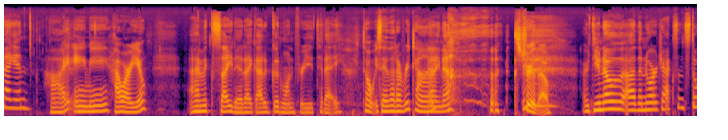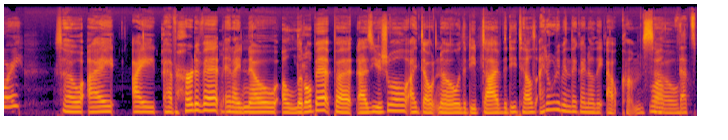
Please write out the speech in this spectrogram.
Megan. Hi, Amy. How are you? I'm excited. I got a good one for you today. Don't we say that every time? I know. It's true, though. Or do you know uh, the Nora Jackson story? So I I have heard of it and I know a little bit, but as usual, I don't know the deep dive, the details. I don't even think I know the outcome. So Well, that's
